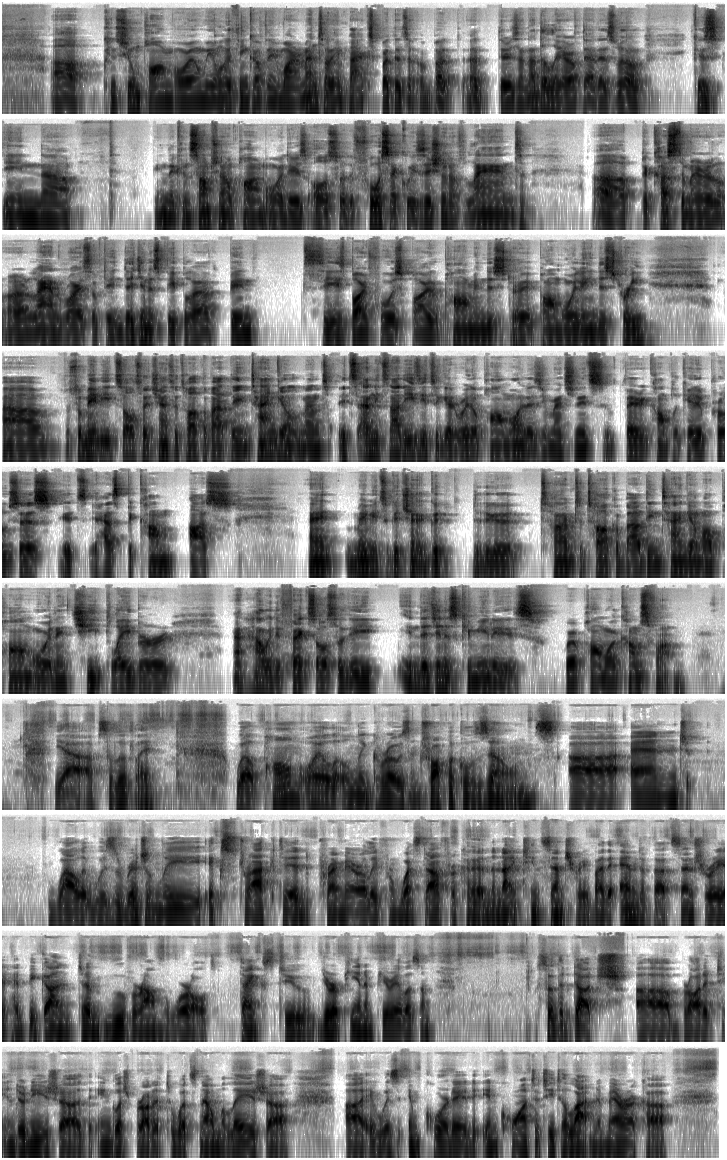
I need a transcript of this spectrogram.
uh, consume palm oil and we only think of the environmental impacts, but there's but uh, there's another layer of that as well, because in uh, in the consumption of palm oil, there's also the forced acquisition of land. Uh, the customary uh, land rights of the indigenous people have been seized by force by the palm industry, palm oil industry. Uh, so maybe it's also a chance to talk about the entanglement. It's and it's not easy to get rid of palm oil, as you mentioned. It's a very complicated process. It's, it has become us, and maybe it's a good ch- good, good time to talk about the entanglement of palm oil and cheap labor, and how it affects also the indigenous communities where palm oil comes from. Yeah, absolutely. Well, palm oil only grows in tropical zones, uh, and while it was originally extracted primarily from West Africa in the 19th century, by the end of that century, it had begun to move around the world thanks to European imperialism. So the Dutch uh, brought it to Indonesia, the English brought it to what's now Malaysia. Uh, it was imported in quantity to Latin America.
